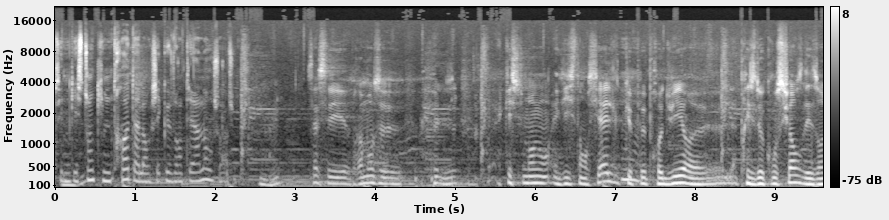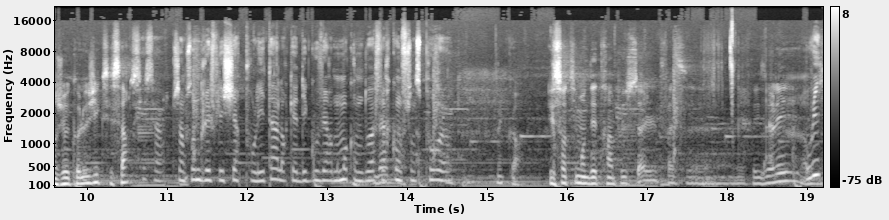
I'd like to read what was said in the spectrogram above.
C'est une question qui me trotte alors que j'ai que 21 ans aujourd'hui. Ça, c'est vraiment ce, un questionnement existentiel que Mhm. peut produire euh, la prise de conscience des enjeux écologiques, c'est ça? C'est ça. J'ai l'impression de réfléchir pour l'État alors qu'il y a des gouvernements qu'on doit faire confiance pour eux. D'accord. Et le sentiment d'être un peu seul, face, euh, d'être isolé Oui,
